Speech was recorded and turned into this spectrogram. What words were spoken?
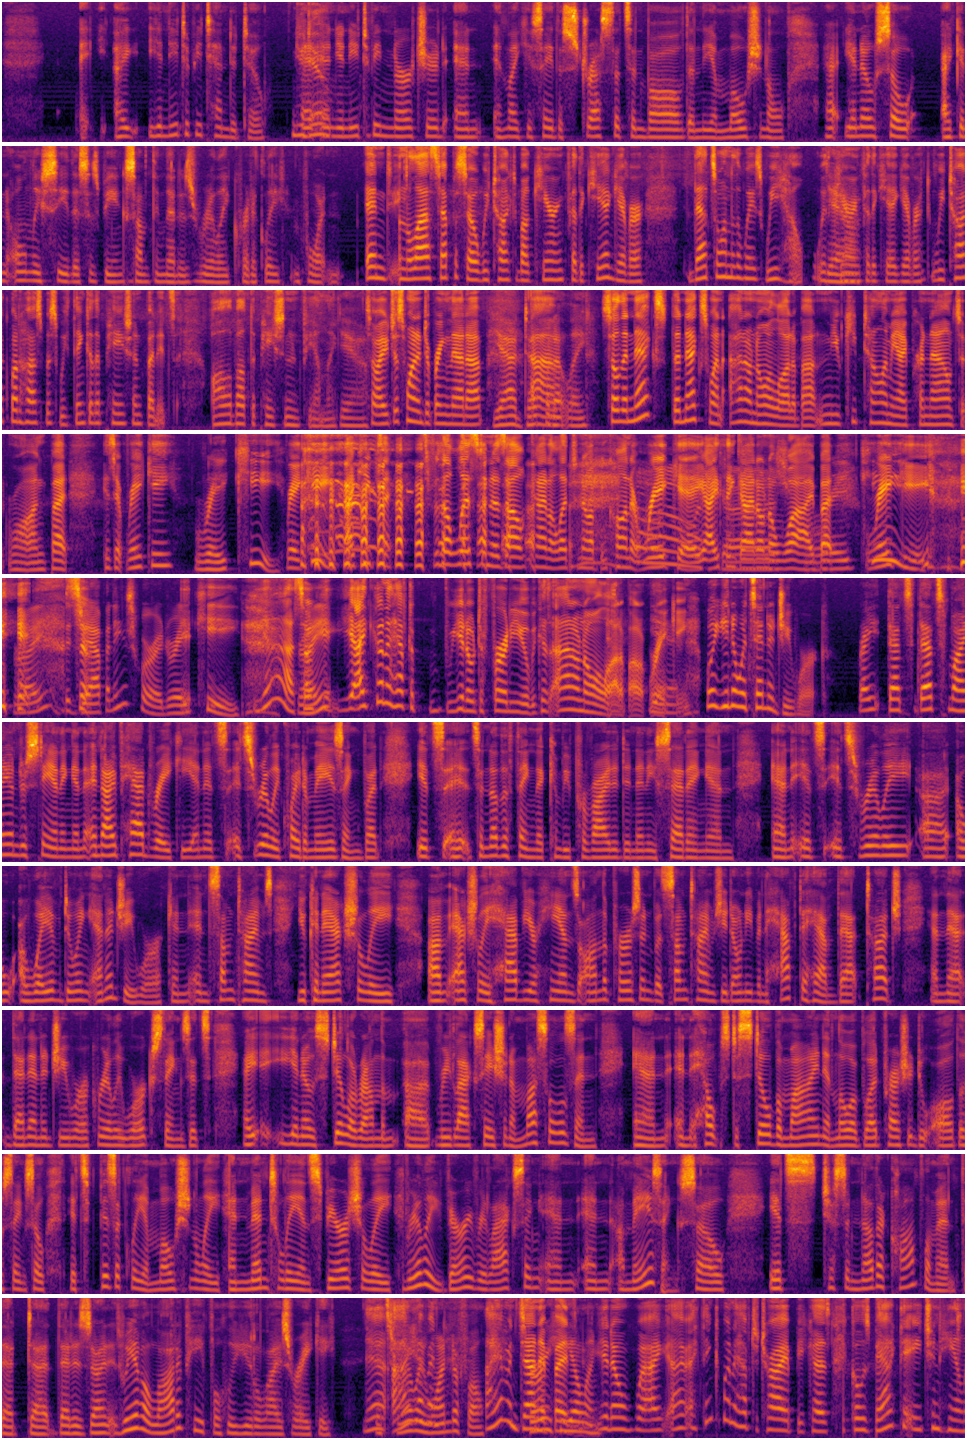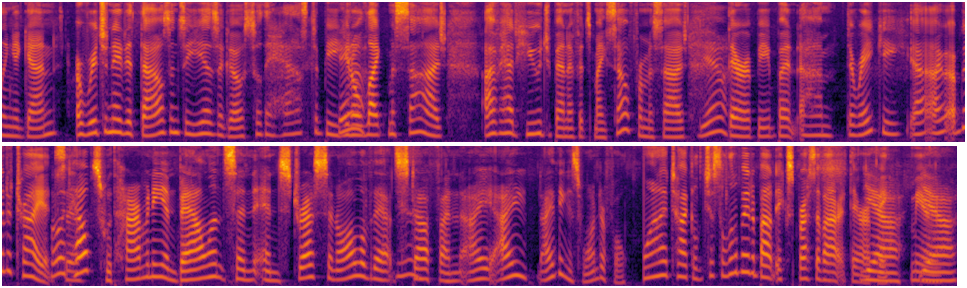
I, I, you need to be tended to. You A- do. and you need to be nurtured, and and like you say, the stress that's involved and the emotional, uh, you know. So I can only see this as being something that is really critically important. And in the last episode, we talked about caring for the caregiver. That's one of the ways we help with Yeah. caring for the caregiver. We talk about hospice, we think of the patient, but it's all about the patient and family. Yeah. So I just wanted to bring that up. Yeah, um, definitely. So the next, the next one, I don't know a lot about, and you keep telling me I pronounce it wrong, but is it Reiki? Reiki. Reiki. I keep saying it's for the listeners. I'll kind of let you know I've been calling it Oh Reiki. my I think I don't know why, but Reiki. Reiki. right? The So- Japanese word, Reiki. Yeah. So Right? yeah, I'm gonna have to, you know, defer to you because I don't know a lot about Yeah. Reiki. Well, you know, it's energy work, right? That's that's my understanding, and, and I've had Reiki, and it's it's really quite amazing. But it's it's another thing that can be provided in any setting, and and it's it's really uh, a, a way of doing energy work, and and sometimes you can actually um, actually have your hands on the person, but sometimes you don't even have to have that touch, and that that energy work really works things. It's uh, you know still around the uh, relaxation of muscles and and and it helps to still the mind and lower blood pressure do all those things. So it's physically emotionally and mentally and spiritually really very relaxing and and amazing. So it's just another complement that uh, that is uh, we have a lot of people who utilize reiki Yeah, it's really haven't- wonderful I haven't done it, but healing. you know, I, I I think I'm going to have to try it because it goes back to ancient healing again. Originated thousands of years ago, so there has to be, you know, like massage. I've had huge benefits myself from massage yeah therapy, but um, the Reiki, yeah, I, I'm going to try it. well, it helps with harmony and balance and, and stress and all of that Yeah. stuff. And I, I, I think it's wonderful. I want to talk just a little bit about expressive art therapy. Yeah, Mary. yeah.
